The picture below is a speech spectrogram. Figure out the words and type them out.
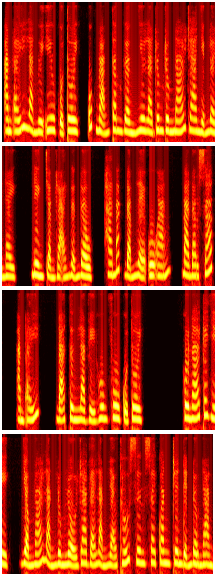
anh ấy là người yêu của tôi, út noãn tâm gần như là run run nói ra những lời này, liền chậm rãi ngẩng đầu, hai mắt đẫm lệ u oán mà đau xót, anh ấy, đã từng là vị hôn phu của tôi. Cô nói cái gì, giọng nói lạnh lùng lộ ra vẻ lạnh lẽo thấu xương xoay quanh trên đỉnh đầu nàng,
